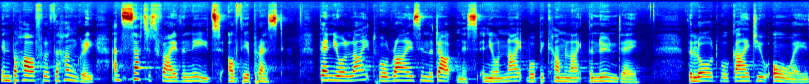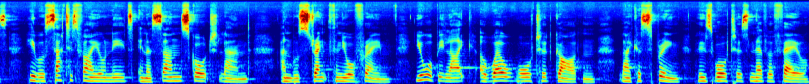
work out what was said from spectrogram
in behalf of the hungry and satisfy the needs of the oppressed, then your light will rise in the darkness, and your night will become like the noonday. The Lord will guide you always. He will satisfy your needs in a sun scorched land and will strengthen your frame. You will be like a well watered garden, like a spring whose waters never fail.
